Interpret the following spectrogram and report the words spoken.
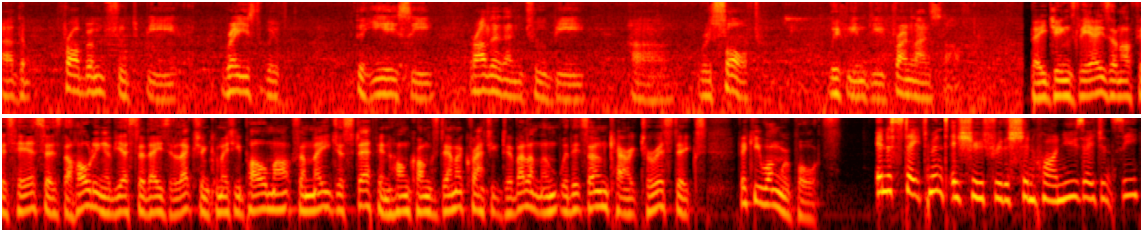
uh, the problem should be raised with the EAC rather than to be uh, resolved within the frontline staff. Beijing's liaison office here says the holding of yesterday's election committee poll marks a major step in Hong Kong's democratic development with its own characteristics. Vicky Wong reports. In a statement issued through the Xinhua news agency,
